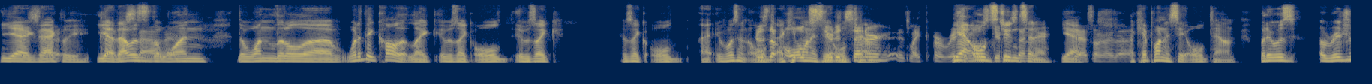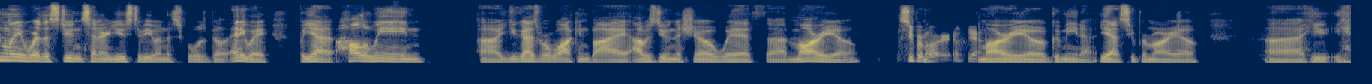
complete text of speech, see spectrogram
Yeah, was, exactly. Yeah, that was the there. one the one little uh what did they call it? Like it was like old it was like it was like old it wasn't It old. was the I keep old wanting to say old Town. center, it's like original Yeah, old student center. Yeah. yeah, something like I kept wanting to say Old Town, but it was originally where the student center used to be when the school was built. Anyway, but yeah, Halloween, uh, you guys were walking by. I was doing the show with uh, Mario, Super Mario, yeah. Mario Gumina. Yeah, Super Mario. Uh, he,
